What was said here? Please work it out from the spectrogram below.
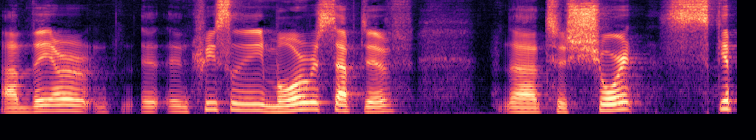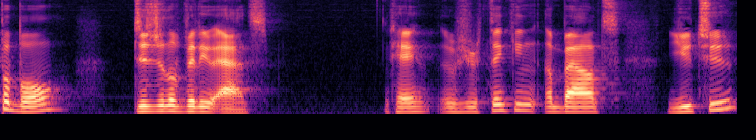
um, they are increasingly more receptive uh, to short, skippable digital video ads. Okay, if you're thinking about YouTube,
